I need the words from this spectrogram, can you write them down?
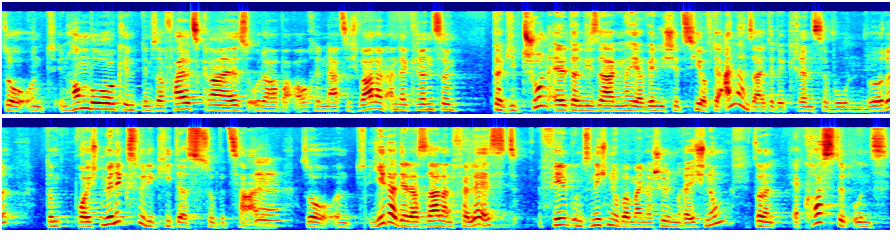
So, und in Homburg, in dem Saarpfalzkreis oder aber auch in Merzig-Wadern an der Grenze da gibt es schon Eltern, die sagen, naja, wenn ich jetzt hier auf der anderen Seite der Grenze wohnen würde, dann bräuchten wir nichts für die Kitas zu bezahlen. Mhm. So, und jeder, der das Saarland verlässt, fehlt uns nicht nur bei meiner schönen Rechnung, sondern er kostet uns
